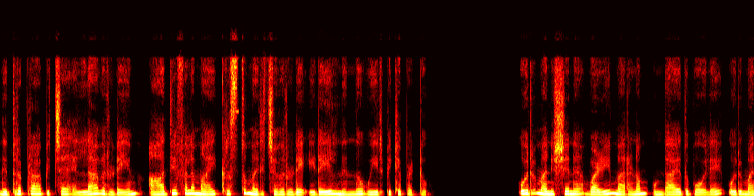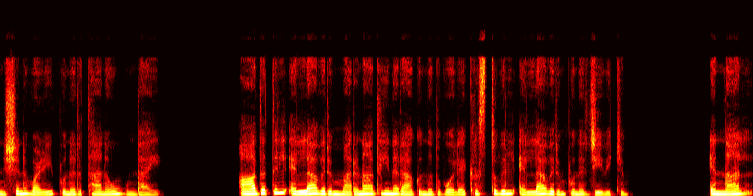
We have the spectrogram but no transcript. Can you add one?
നിദ്രപ്രാപിച്ച എല്ലാവരുടെയും ആദ്യഫലമായി ക്രിസ്തു മരിച്ചവരുടെ ഇടയിൽ നിന്ന് ഉയിർപ്പിക്കപ്പെട്ടു. ഒരു മനുഷ്യന് വഴി മരണം ഉണ്ടായതുപോലെ ഒരു മനുഷ്യന് വഴി പുനരുത്ഥാനവും ഉണ്ടായി. ആദത്തിൽ എല്ലാവരും മരണാധീനരാകുന്നതുപോലെ ക്രിസ്തുവിൽ എല്ലാവരും പുനർജീവിക്കും. എന്നാൽ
